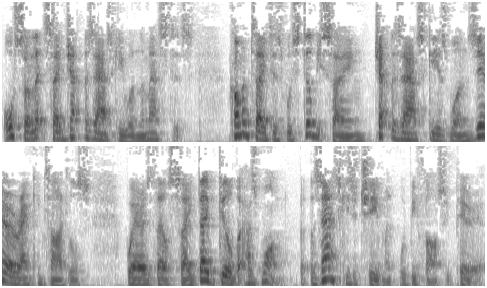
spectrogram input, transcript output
Also, let's say Jack Lisowski won the Masters. Commentators will still be saying Jack Lisowski has won zero ranking titles, whereas they'll say Dave Gilbert has one, but Lisowski's achievement would be far superior.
